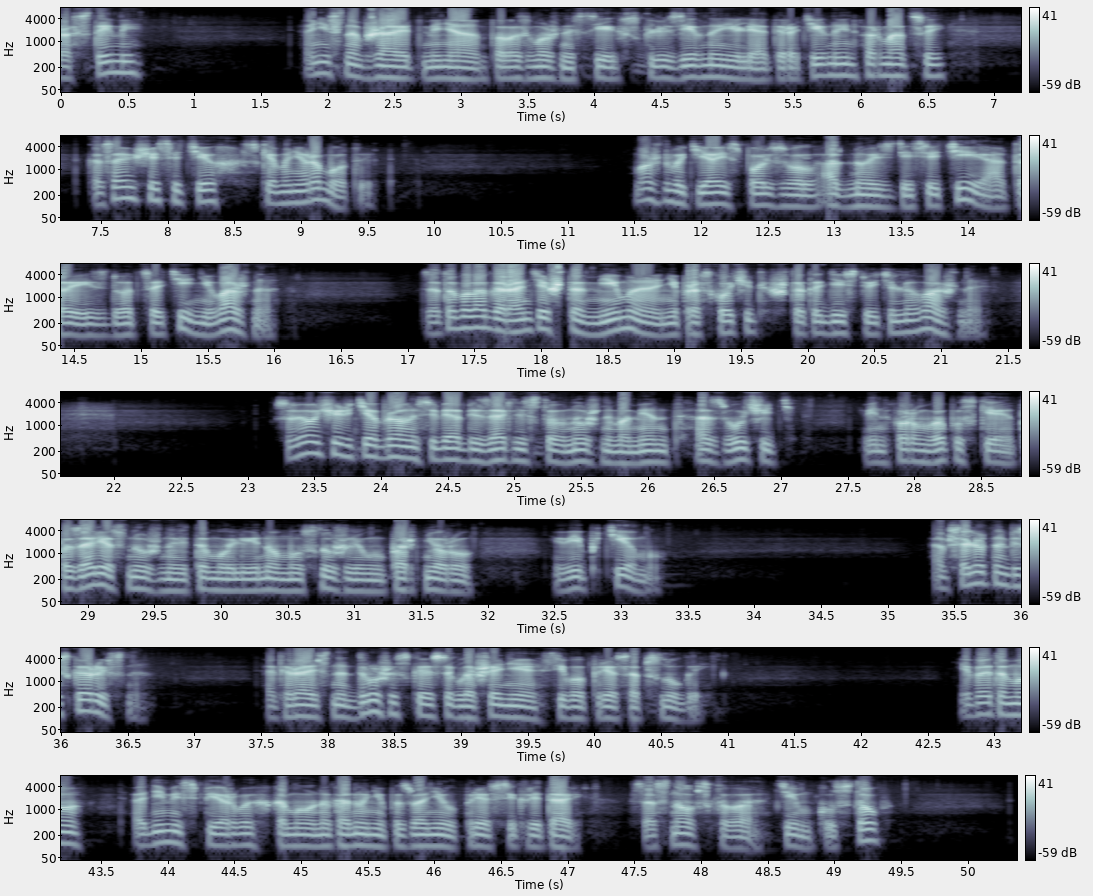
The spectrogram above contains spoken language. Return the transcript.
простыми. Они снабжают меня по возможности эксклюзивной или оперативной информацией, касающейся тех, с кем они работают. Может быть, я использовал одно из десяти, а то и из двадцати, неважно. Зато была гарантия, что мимо не проскочит что-то действительно важное. В свою очередь я брал на себя обязательство в нужный момент озвучить информвыпуске позарез нужную тому или иному услужливому партнеру VIP-тему. Абсолютно бескорыстно, опираясь на дружеское соглашение с его пресс-обслугой. И поэтому одним из первых, кому накануне позвонил пресс-секретарь Сосновского Тим Кустов,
